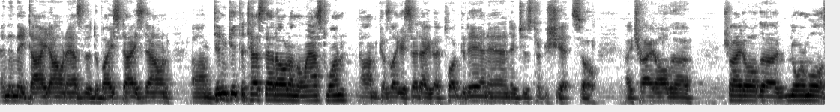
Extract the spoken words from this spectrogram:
and then they die down as the device dies down. Um, didn't get to test that out on the last one um, because, like I said, I, I, plugged it in and it just took a shit. So I tried all the tried all the normal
